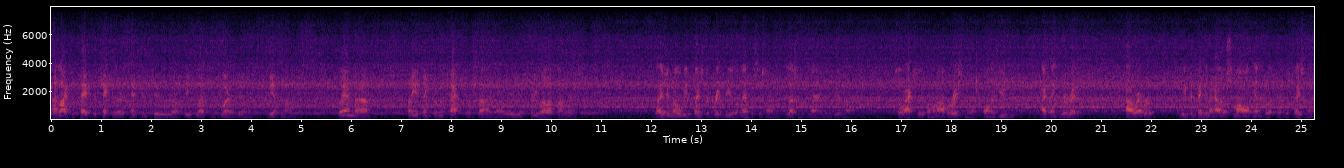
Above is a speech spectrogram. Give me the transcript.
I'd like to pay particular attention to uh, these lessons learned in Vietnam. Glenn, uh, what do you think from the tactical side? Are we uh, pretty well up on this? Well, as you know, we placed a great deal of emphasis on lessons learned in Vietnam. So actually, from an operational point of view, I think we're ready. However, we continue to have a small input of replacements,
